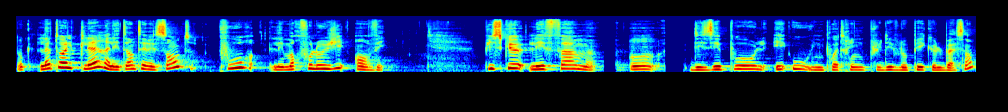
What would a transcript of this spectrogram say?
Donc la toile claire, elle est intéressante pour les morphologies en V. Puisque les femmes ont des épaules et ou une poitrine plus développée que le bassin,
